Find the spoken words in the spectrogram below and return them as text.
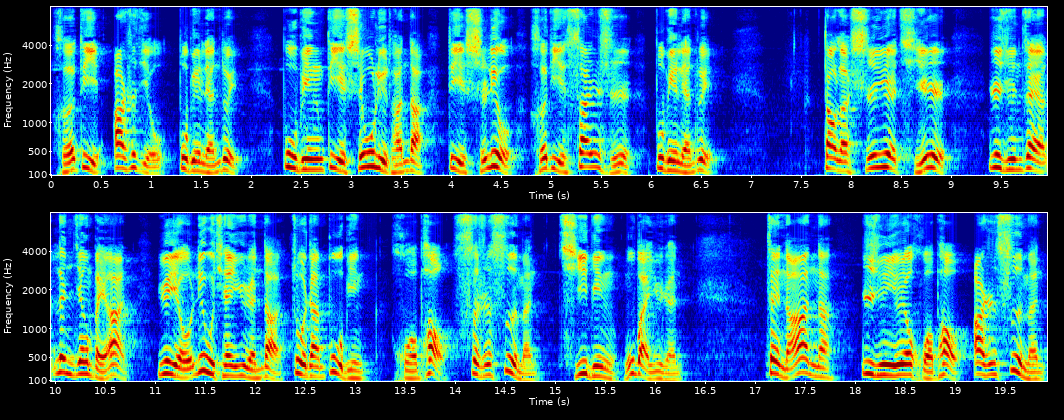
和第二十九步兵连队，步兵第十五旅团的第十六和第三十步兵连队。到了十月七日，日军在嫩江北岸约有六千余人的作战步兵，火炮四十四门，骑兵五百余人。在南岸呢，日军也有火炮二十四门。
